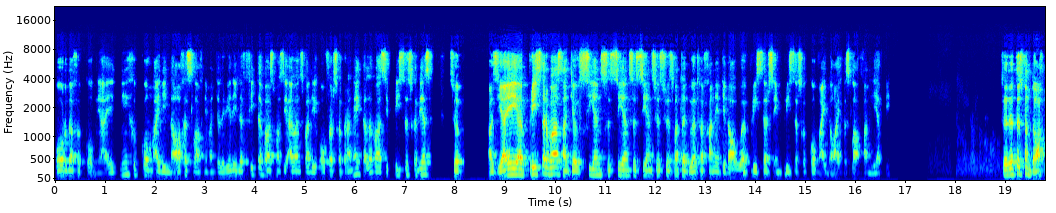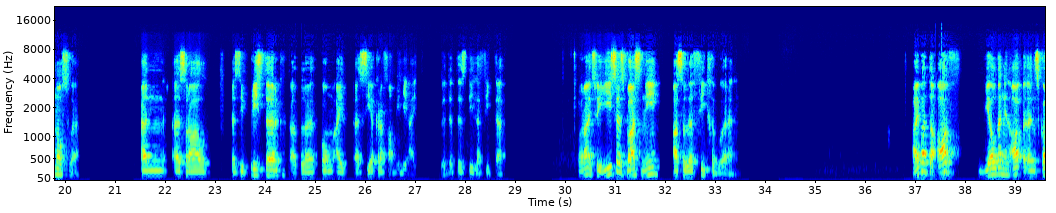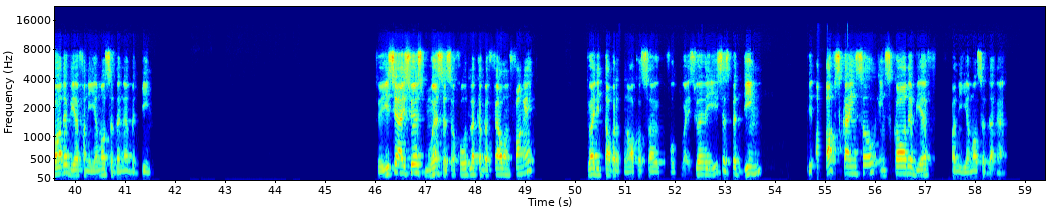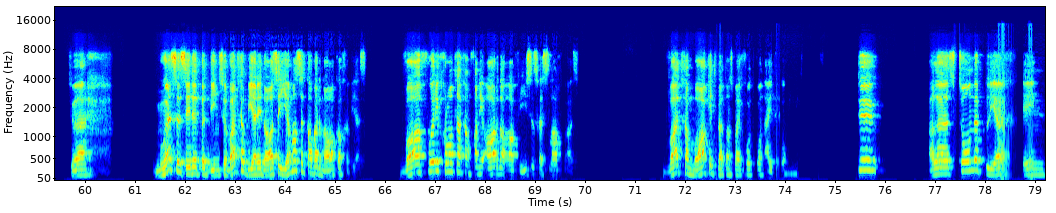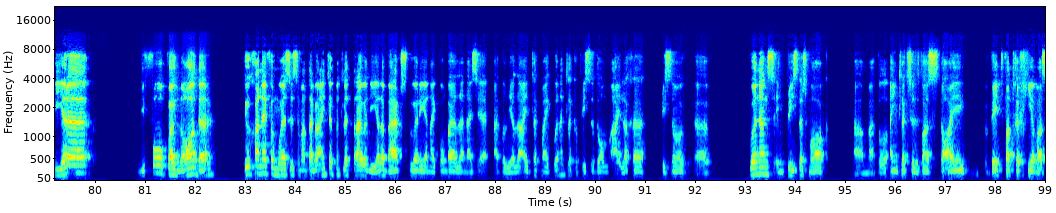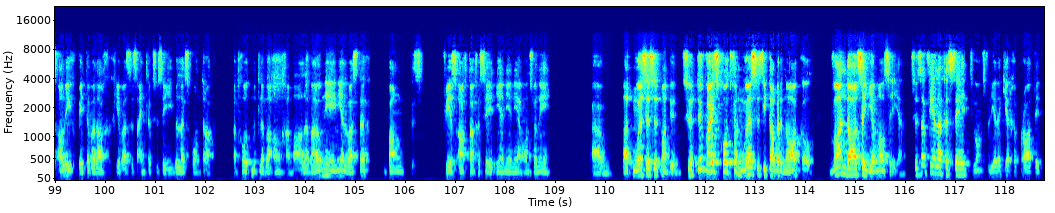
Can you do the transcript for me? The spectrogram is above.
orde gekom nie. Hy het nie gekom uit die nageslag nie want julle weet die Lewiete was mos die ouens wat die offers gebring het. Hulle was die priesters gewees. So As jy 'n priester was, dan jou seuns se seuns se seuns soos soos wat hulle dood gegaan het, het daar hoë priesters en priesters gekom uit daai geslag van Lewi. So dit is vandag nog so. In Israel is die priester, hulle kom uit 'n sekere familie uit. So dit is die Lewiete. Alraai, so Jesus was nie as 'n Lewiet gebore nie. Hy wat 'n af beelding en in skade weer van die hemelse dinge bedien. So hier sê hy soos Moses 'n goddelike bevel ontvang het toe hy die tabernakel sou voltooi. So Jesus bedien die afskynsel en skade weer van die hemelse dinge. So Moses het dit bedien. So wat gebeur het? Daar's 'n hemelse tabernakel gewees waar voor die grondlegging van die aarde af Jesus geslag was. Wat gemaak het dat ons by God kon uitkom. Toe hulle sonde pleeg en die Here die volk wou nader toe gaan hy vir Moses want hy wou eintlik met hulle trou in die hele berg storie en hy kom by hulle en hy sê ek wil julle eintlik my koninklike priesterdom heilige priester uh konings en priesters maak um ek wil eintlik so dit was daai wet wat gegee was al die wette wat daar gegee was is eintlik soos 'n huwelikskontrak wat God met hulle beaangaan maar hulle wou nie en hulle was te bang vreesagtig gesê nee nee nee ons wil nie ehm um, laat Moses dit maar doen. So toe wys God vir Moses die tabernakel want daar's 'n hemelse een. Soos ek vir julle gesê het toe ons verlede keer gepraat het,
